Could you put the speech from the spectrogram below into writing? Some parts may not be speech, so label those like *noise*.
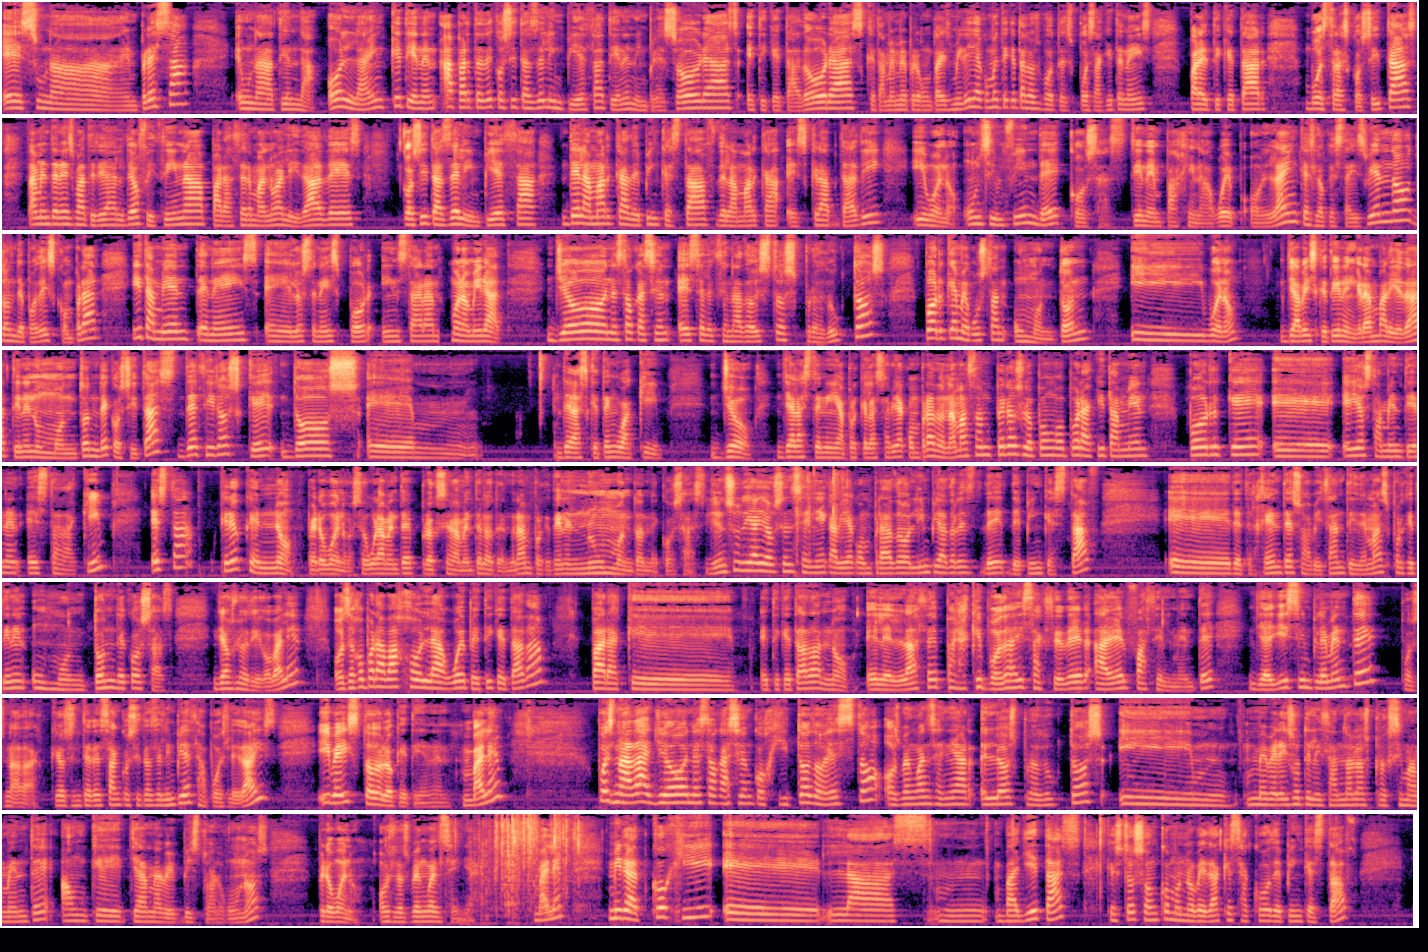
es una empresa, una tienda online que tienen, aparte de cositas de limpieza, tienen impresoras, etiquetadoras, que también me preguntáis, ya ¿cómo etiqueta los botes? Pues aquí tenéis para etiquetar vuestras cositas, también tenéis material de oficina para hacer manualidades, cositas de limpieza de la marca de Pink Stuff, de la marca Scrap Daddy y bueno, un sinfín de cosas. Tienen página web online, que es lo que estáis viendo, donde podéis comprar y también tenéis, eh, los tenéis por Instagram. Bueno, mirad, yo en esta ocasión he seleccionado estos productos porque me gustan un montón y bueno, ya veis que tienen gran variedad, tienen un montón de cositas. Deciros que dos... Em, de las que tengo aquí yo ya las tenía porque las había comprado en Amazon, pero os lo pongo por aquí también porque eh, ellos también tienen esta de aquí. Esta creo que no, pero bueno, seguramente próximamente lo tendrán porque tienen un montón de cosas. Yo en su día ya os enseñé que había comprado limpiadores de, de Pink Stuff, eh, detergente, suavizante y demás, porque tienen un montón de cosas. Ya os lo digo, ¿vale? Os dejo por abajo la web etiquetada para que etiquetada no, el enlace para que podáis acceder a él fácilmente y allí simplemente pues nada, que os interesan cositas de limpieza, pues le dais y veis todo lo que tienen, ¿vale? Pues nada, yo en esta ocasión cogí todo esto, os vengo a enseñar los productos y me veréis utilizándolos próximamente, aunque ya me habéis visto algunos, pero bueno, os los vengo a enseñar, ¿vale? Mirad, cogí eh, las mm, bayetas, que estos son como novedad que sacó de Pink Stuff.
